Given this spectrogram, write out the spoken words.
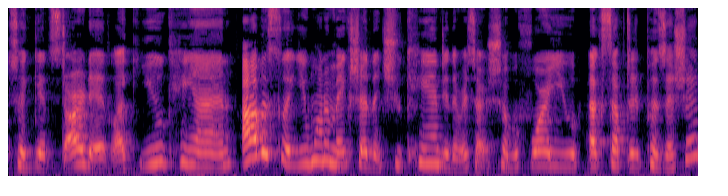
to get started. Like you can, obviously, you want to make sure that you can do the research. So before you accept a position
